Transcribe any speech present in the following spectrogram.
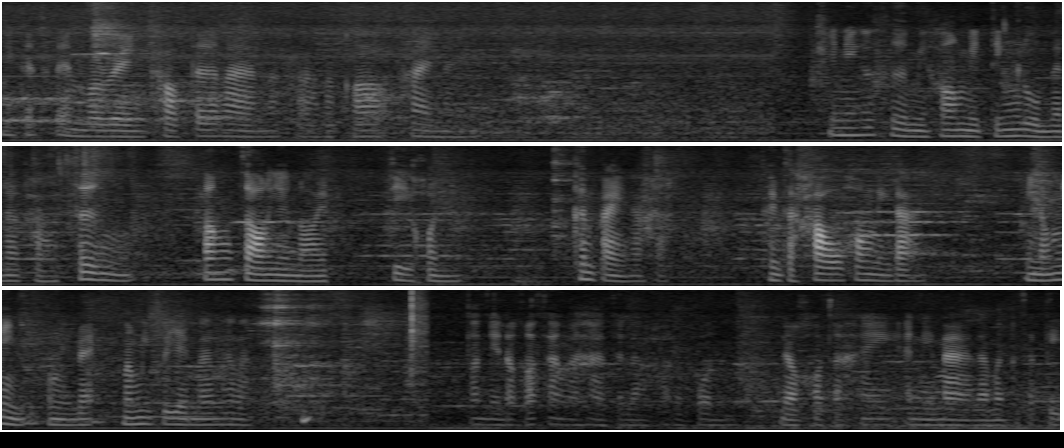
นี่ก็จะเป็นบริเวณเคาน์เตอร์ร้านนะคะ แล้วก็ภายใน ที่นี่ก็คือมีห้องม e ติ้งรูมด้วยนะคะ ซึ่งต้องจองอย่างน้อยสี่คน ขึ้นไปนะคะ ถึงจะเข้าห้องนี้ได้ มีน้องหมิงอยู่ตรงนี้ด้วยน้องหมิงตัวใหญ่มากน่ารักตอนนี้เราก็สั่งอาหารเสร็จแล้วค่ะทุกคน เดี๋ยวเขาจะให้อันนี้มาแล้วมันก็จะตี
